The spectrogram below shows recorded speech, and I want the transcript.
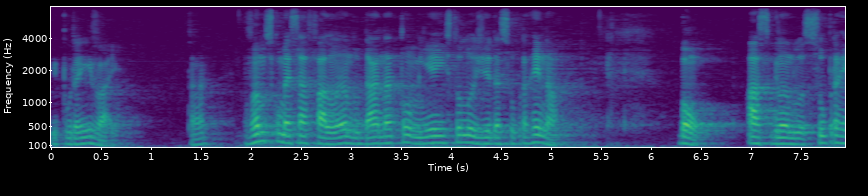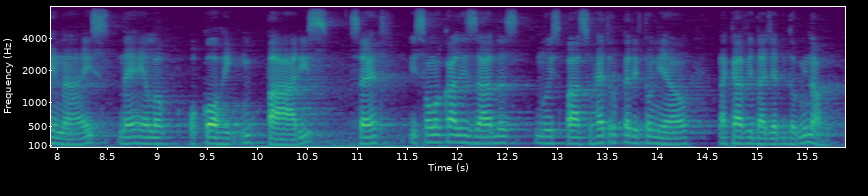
e por aí vai. Tá? Vamos começar falando da anatomia e histologia da suprarrenal. Bom, as glândulas suprarrenais, né, elas ocorrem em pares, certo? E são localizadas no espaço retroperitoneal da cavidade abdominal.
